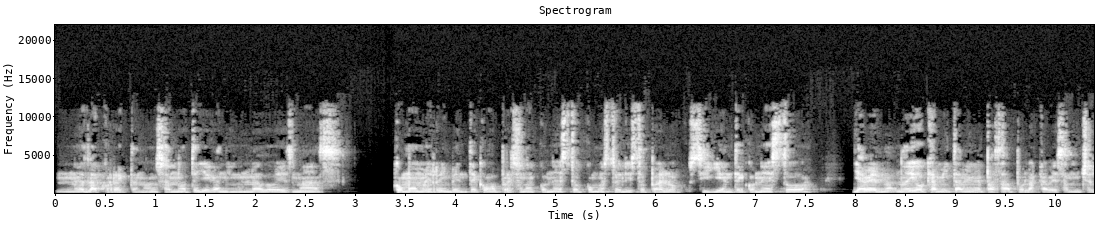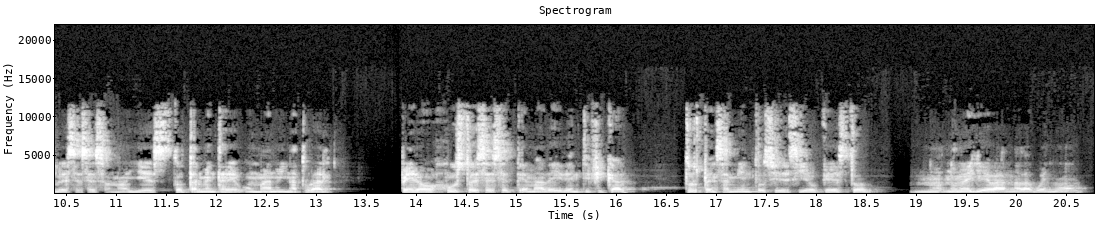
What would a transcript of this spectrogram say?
no es la correcta, ¿no? O sea, no te llega a ningún lado, es más cómo me reinventé como persona con esto, cómo estoy listo para lo siguiente con esto. Y a ver, no, no digo que a mí también me pasaba por la cabeza muchas veces eso, ¿no? Y es totalmente humano y natural. Pero justo es ese tema de identificar tus pensamientos y decir, ok, esto no, no me lleva a nada bueno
